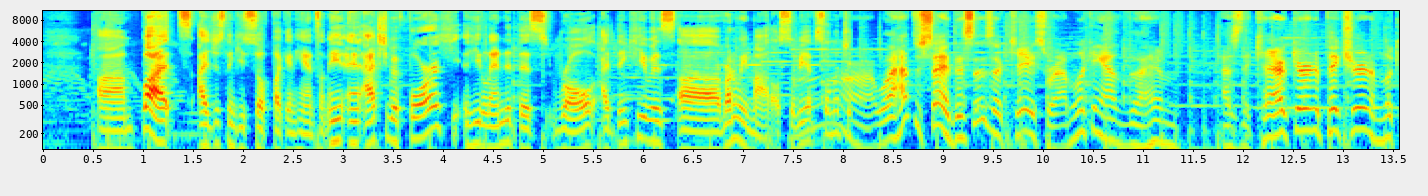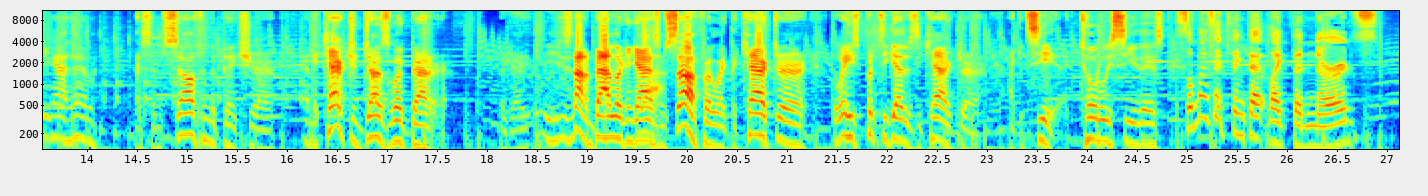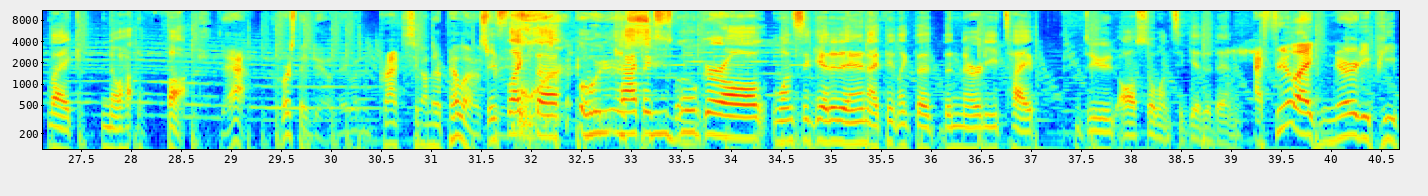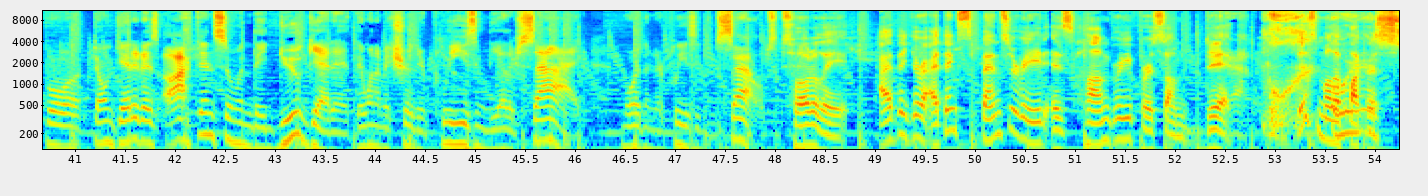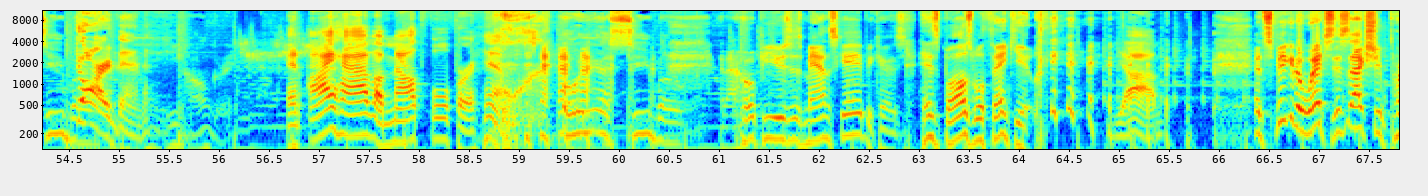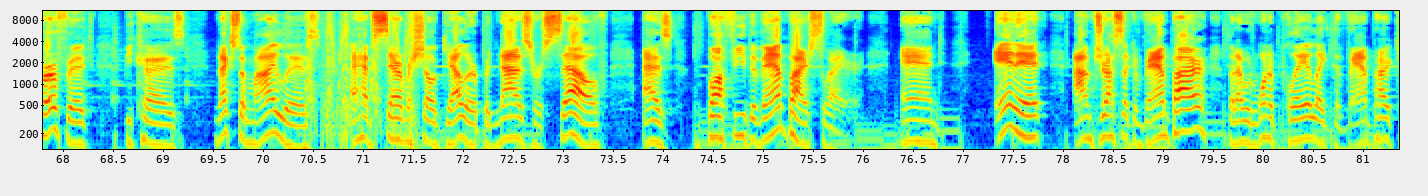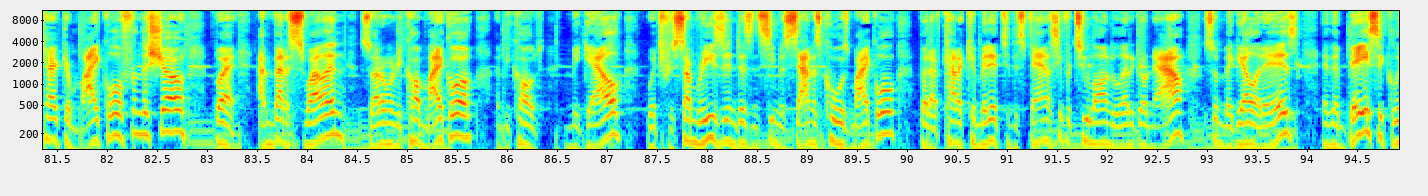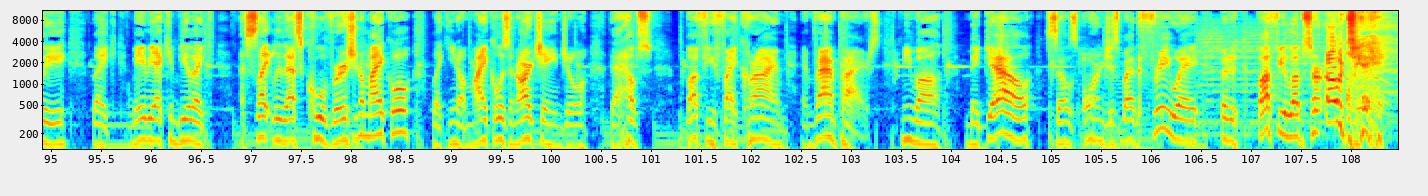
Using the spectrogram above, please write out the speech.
Um, but I just think he's so fucking handsome. And, and actually, before he, he landed this role, I think he was a runway model. So we have so much. Uh, well, I have to say, this is a case where I'm looking at the, him as the character in the picture, and I'm looking at him as himself in the picture, and the character does look better. Like, I, he's not a bad-looking guy as himself, but like the character, the way he's put together as a character, I can see it. I totally see this. Sometimes I think that like the nerds like know how to fuck. Yeah, of course they do. They've been practicing on their pillows. It's like the Oh, yeah, Catholic schoolgirl wants to get it in. I think like the the nerdy type dude also wants to get it in. I feel like nerdy people don't get it as often, so when they do get it, they want to make sure they're pleasing the other side more than they're pleasing themselves. Totally. I think you're right. I think Spencer Reid is hungry for some dick. Yeah. This motherfucker's Simba. starving. He hungry. And I have a mouthful for him. Oh yeah, Simo. And I hope he uses Manscaped because his balls will thank you. yeah. and speaking of which, this is actually perfect because next on my list, I have Sarah Michelle Gellar, but not as herself, as Buffy the Vampire Slayer. And in it, I'm dressed like a vampire, but I would want to play like the vampire character Michael from the show. But I'm Venezuelan, so I don't want to be called Michael. I'd be called Miguel, which for some reason doesn't seem to sound as cool as Michael. But I've kind of committed to this fantasy for too long to let it go now. So Miguel it is. And then basically, like maybe I can be like a slightly less cool version of Michael. Like, you know, Michael is an archangel that helps Buffy fight crime and vampires. Meanwhile, Miguel sells oranges by the freeway, but Buffy loves her OJ.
